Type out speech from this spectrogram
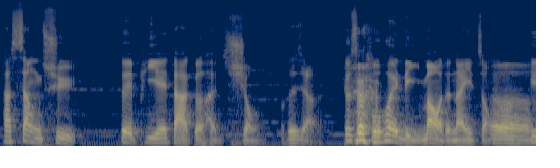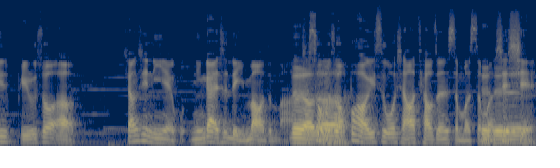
他上去对 PA 大哥很凶。我真的假的？就是不会礼貌的那一种。嗯。比比如说呃。相信你也，你应该也是礼貌的嘛。对啊。就是我们说不好意思，我想要调整什么什么，谢谢。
